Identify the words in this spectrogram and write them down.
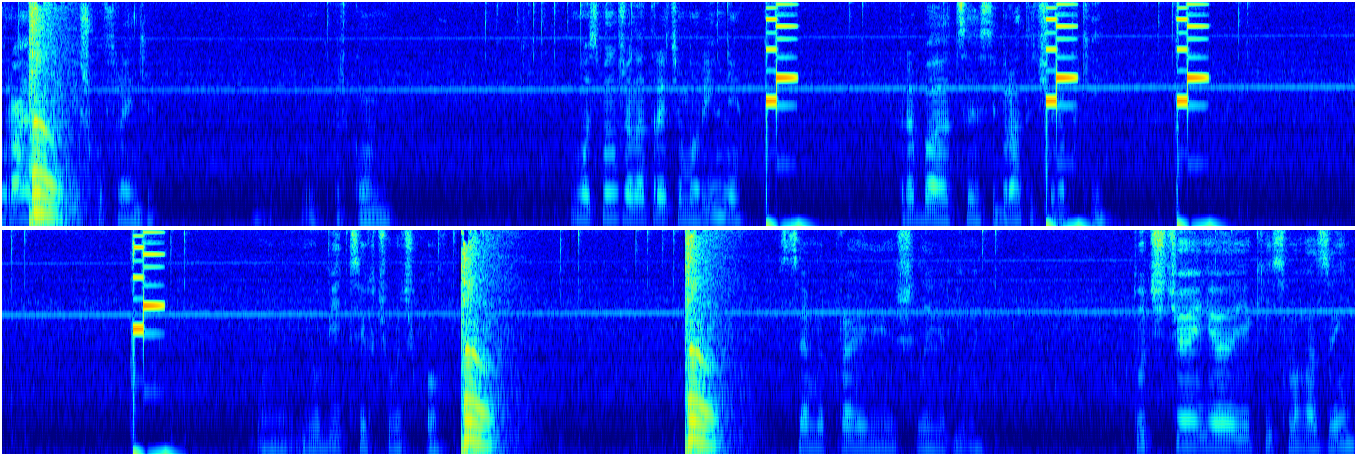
граємо в мішку Френді. Прикольно. Ось ми вже на третьому рівні. Треба це зібрати черепки. Е, І убити цих чувачків. Все, ми пройшли рівень. Тут ще є якийсь магазин.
